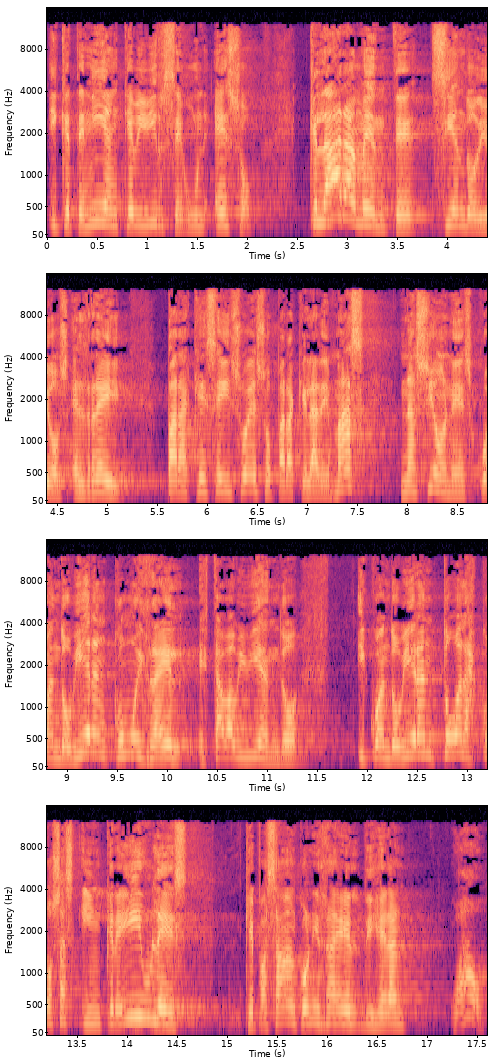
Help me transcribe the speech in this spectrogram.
y que tenían que vivir según eso. Claramente siendo Dios el rey. ¿Para qué se hizo eso? Para que la demás naciones, cuando vieran cómo Israel estaba viviendo y cuando vieran todas las cosas increíbles que pasaban con Israel, dijeran, wow,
